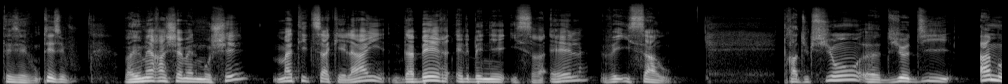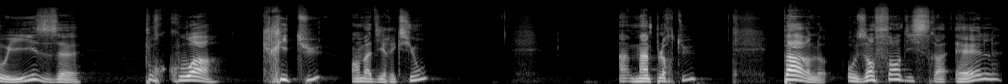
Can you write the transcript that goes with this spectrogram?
taisez-vous. Taisez-vous. Vayomer Hashem el Moshe, Matitzak elai, Daber el Bene Israël, Veisaou. Traduction, euh, Dieu dit à Moïse, pourquoi cries-tu en ma direction? Ah, M'implores-tu? Parle aux enfants d'Israël,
